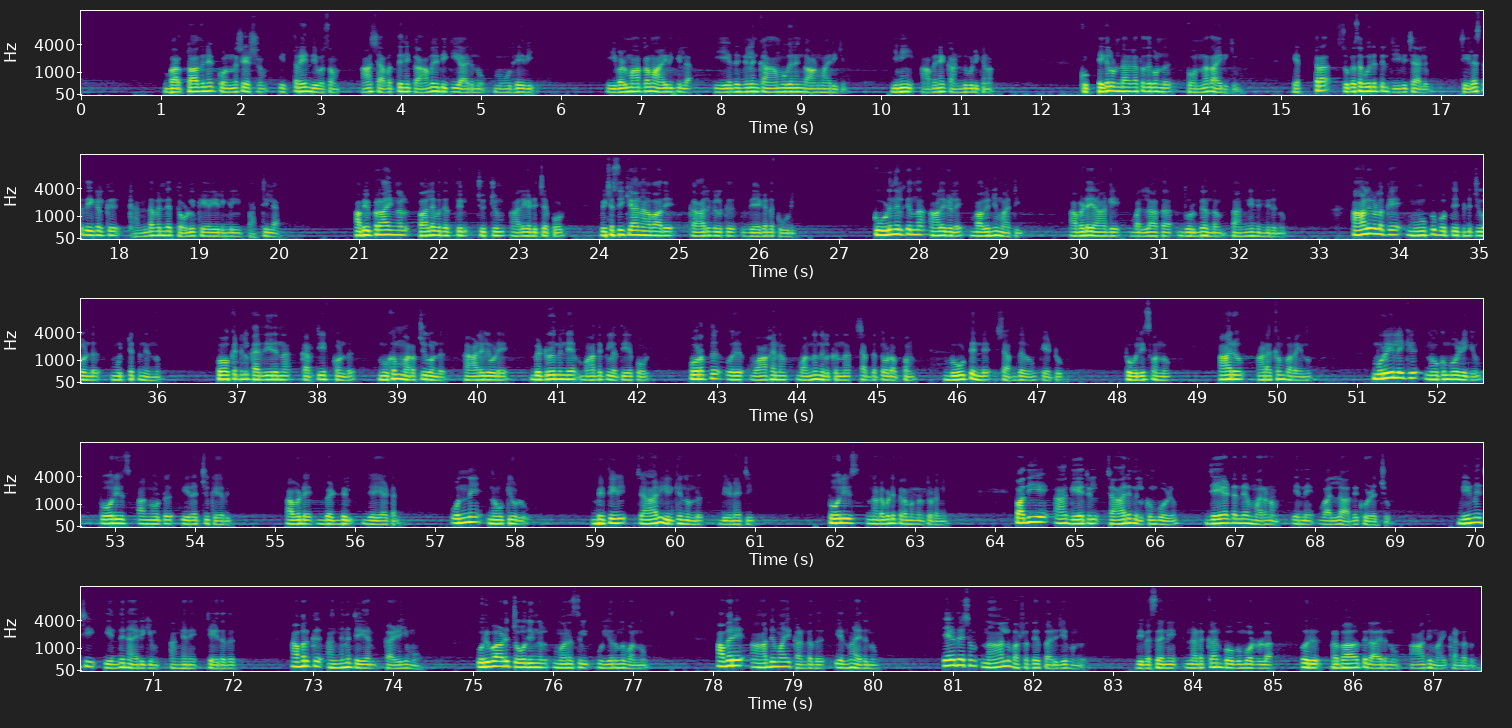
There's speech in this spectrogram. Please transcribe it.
ഭർത്താവിനെ കൊന്ന ശേഷം ഇത്രയും ദിവസം ആ ശവത്തിന് കാവലിരിക്കുകയായിരുന്നു മൂദേവി. ഇവൾ മാത്രമായിരിക്കില്ല ഏതെങ്കിലും കാമുകനും കാണുമായിരിക്കും. ഇനി അവനെ കണ്ടുപിടിക്കണം. കുട്ടികളുണ്ടാകാത്തത് കൊണ്ട് കൊന്നതായിരിക്കും. എത്ര സുഖസൗകര്യത്തിൽ ജീവിച്ചാലും ചില സ്ത്രീകൾക്ക് കണ്ടവന്റെ തൊഴിൽ കയറിയില്ലെങ്കിൽ പറ്റില്ല. അഭിപ്രായങ്ങൾ പല വിധത്തിൽ ചുറ്റും അലയടിച്ചപ്പോൾ വിശ്വസിക്കാനാവാതെ കാലുകൾക്ക് വേഗത കൂടി. കൂടി നിൽക്കുന്ന ആളുകളെ വകഞ്ഞു മാറ്റി. അവിടെയാകെ വല്ലാത്ത ദുർഗന്ധം തങ്ങി നിന്നിരുന്നു. ആളുകളൊക്കെ മൂക്ക് പൊത്തി പിടിച്ചുകൊണ്ട് മുറ്റത്ത് നിന്നു. പോക്കറ്റിൽ കരുതിയിരുന്ന കർച്ചീഫ് കൊണ്ട് മുഖം മറച്ചുകൊണ്ട് ഹാളിലൂടെ ബെഡ്റൂമിന്റെ വാതിക്കലെത്തിയപ്പോൾ പുറത്ത് ഒരു വാഹനം വന്നു നിൽക്കുന്ന ശബ്ദത്തോടൊപ്പം ബൂട്ടിന്റെ ശബ്ദവും കേട്ടു. പോലീസ് വന്നു. ആരോ അടക്കം പറയുന്നു. മുറിയിലേക്ക് നോക്കുമ്പോഴേക്കും പോലീസ് അങ്ങോട്ട് ഇരച്ചു കയറി. അവിടെ ബെഡിൽ ജയേട്ടൻ. ഒന്നേ നോക്കിയുള്ളൂ. ഭിത്തിയിൽ ചാരിയിരിക്കുന്നുണ്ട് വീണേച്ചി. പോലീസ് നടപടിക്രമങ്ങൾ തുടങ്ങി. പതിയെ ആ ഗേറ്റിൽ ചാരി നിൽക്കുമ്പോഴും ജയേട്ടന്റെ മരണം എന്നെ വല്ലാതെ കുഴച്ചു. വീണേച്ചി എന്തിനായിരിക്കും അങ്ങനെ ചെയ്തത്? അവർക്ക് അങ്ങനെ ചെയ്യാൻ കഴിയുമോ? ഒരുപാട് ചോദ്യങ്ങൾ മനസ്സിൽ ഉയർന്നു വന്നു. അവരെ ആദ്യമായി കണ്ടത് എന്നായിരുന്നു ഏകദേശം നാല് വർഷത്തെ പരിചയമുണ്ട്. ദിവസേന നടക്കാൻ പോകുമ്പോഴുള്ള ഒരു പ്രഭാതത്തിലായിരുന്നു ആദ്യമായി കണ്ടത്.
